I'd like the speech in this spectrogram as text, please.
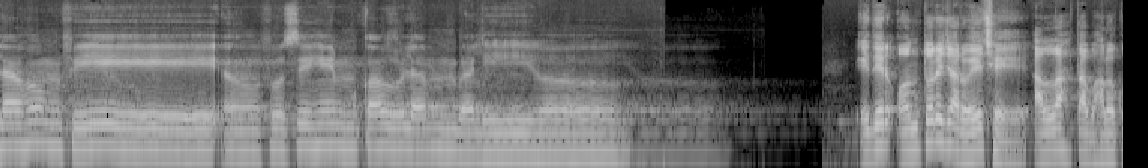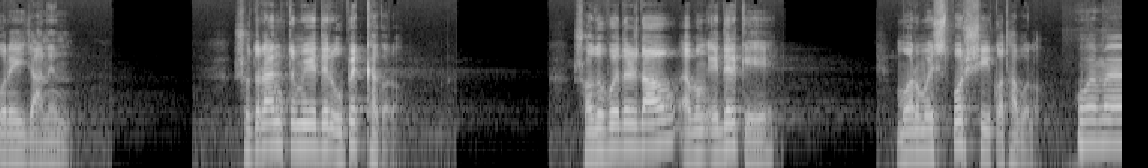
لهم في أنفسهم قولا بليغا এদের অন্তরে যা রয়েছে আল্লাহ তা ভালো করেই জানেন সুতরাং তুমি এদের উপেক্ষা করো সদুপদেশ দাও এবং এদেরকে মর্মস্পর্শী কথা বলো وما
